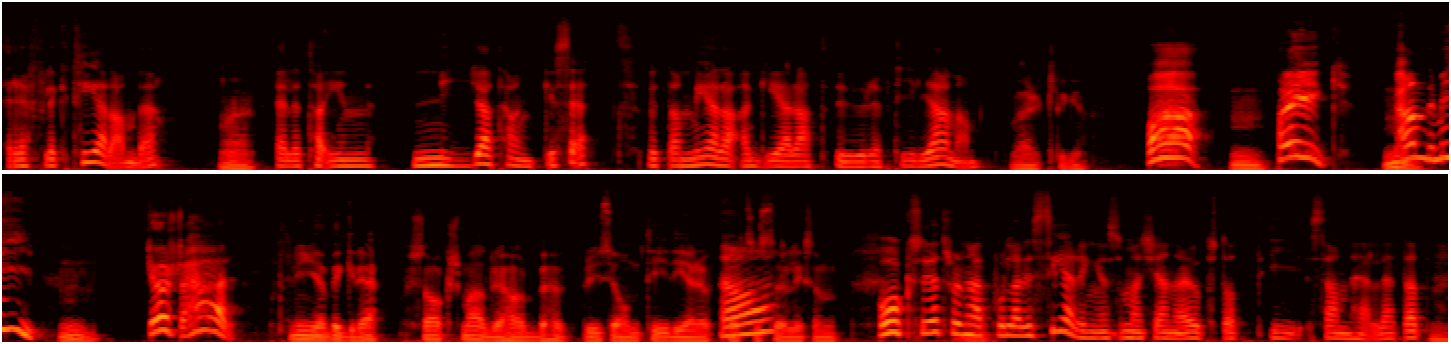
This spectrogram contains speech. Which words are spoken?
reflekterande Nej. eller ta in nya tankesätt utan mera agerat ur reptilhjärnan. Verkligen. Ah! Mm. Panik! Mm. Pandemi! Mm. Gör så här! Nya begrepp, saker som aldrig har behövt bry sig om tidigare. Ja. Så liksom, Och också jag tror den här Ja. polariseringen som man känner har uppstått i samhället. Att Mm.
